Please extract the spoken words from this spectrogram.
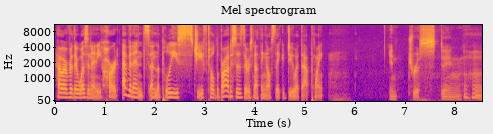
However, there wasn't any hard evidence, and the police chief told the Broadduses there was nothing else they could do at that point. Interesting. Mm-hmm.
